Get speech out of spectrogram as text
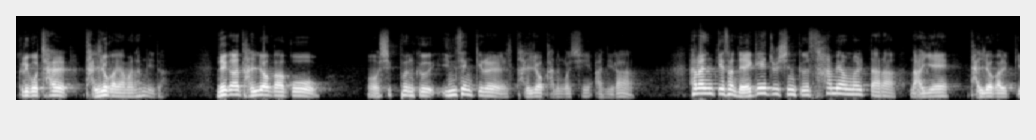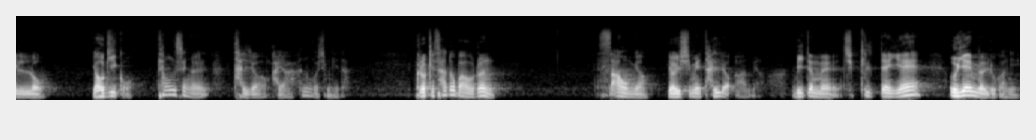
그리고 잘 달려가야만 합니다. 내가 달려가고 어, 싶은 그 인생길을 달려가는 것이 아니라 하나님께서 내게 주신 그 사명을 따라 나의 달려갈 길로 여기고 평생을 달려가야 하는 것입니다. 그렇게 사도 바울은 싸우며 열심히 달려가며 믿음을 지킬 때에 의의 면류관이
